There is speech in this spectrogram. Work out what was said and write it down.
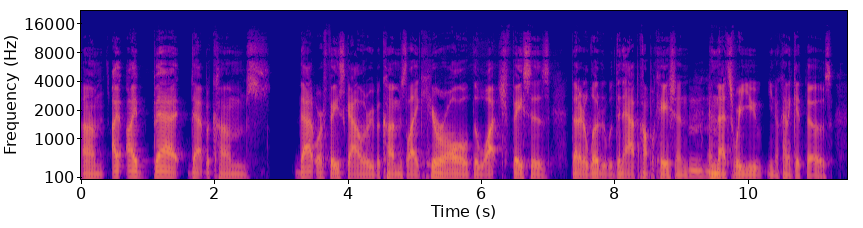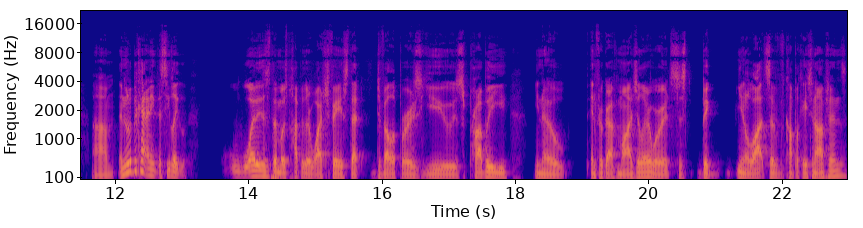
Um, I I bet that becomes that or face gallery becomes like here are all the watch faces that are loaded with an app complication mm-hmm. and that's where you you know kind of get those. Um, and it'll be kind of neat to see like what is the most popular watch face that developers use probably you know infograph modular where it's just big you know lots of complication options.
